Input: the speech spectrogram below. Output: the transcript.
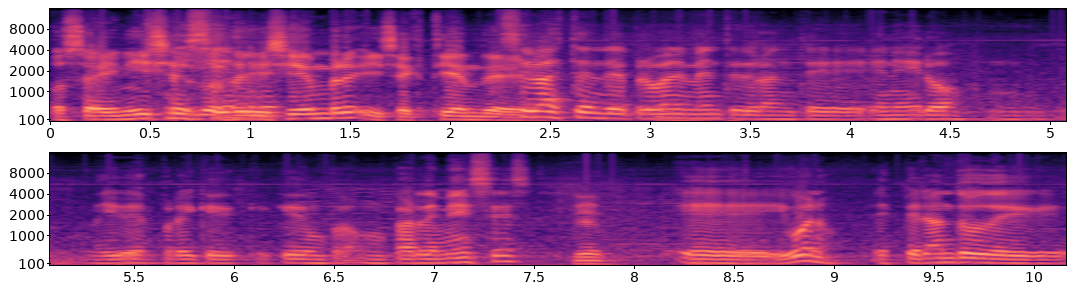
O sea, inicia el 2 de diciembre y se extiende. Se va a extender probablemente durante enero. La idea es por ahí que, quede un, par de meses. Bien. Eh, y bueno, esperando de,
